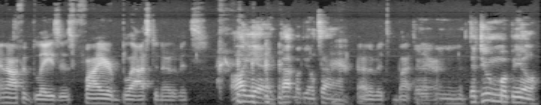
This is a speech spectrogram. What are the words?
and off it blazes, fire blasting out of its oh yeah, Batmobile time. out of its butt there. The Doommobile.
